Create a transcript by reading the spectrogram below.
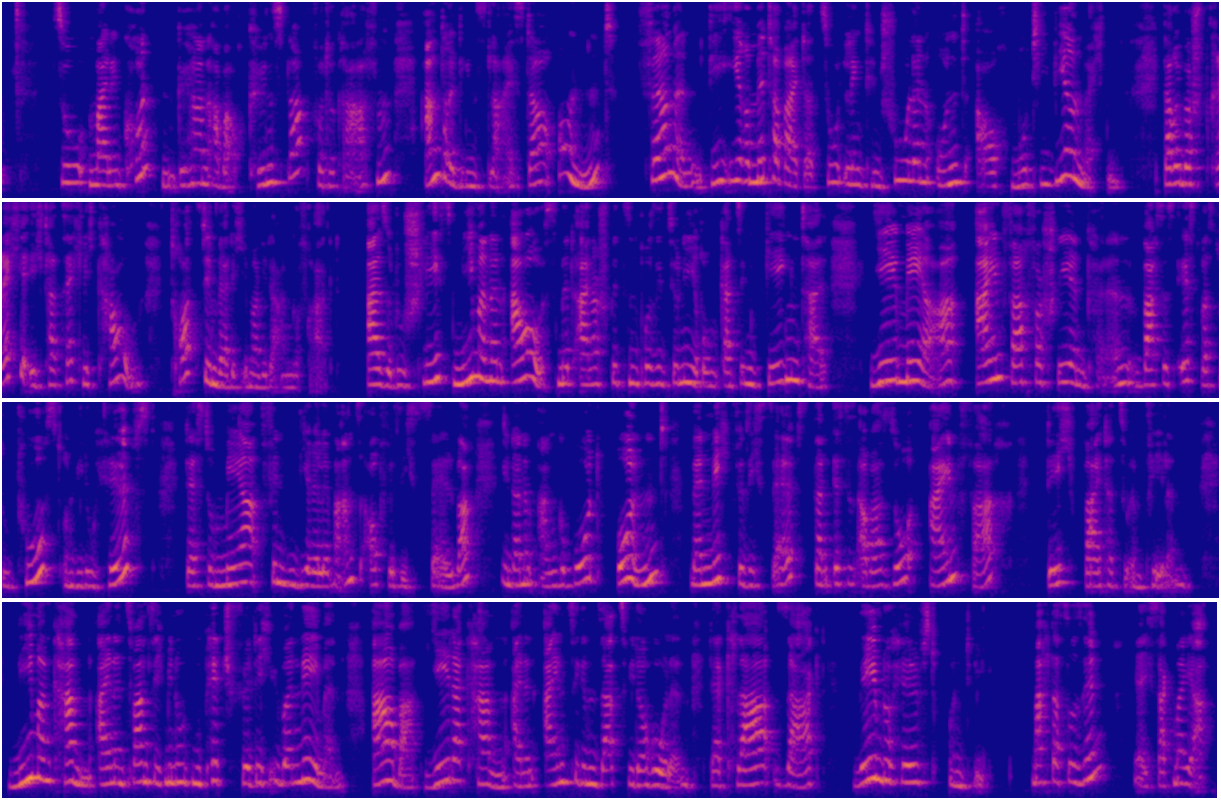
Zu meinen Kunden gehören aber auch Künstler, Fotografen, andere Dienstleister und Firmen, die ihre Mitarbeiter zu LinkedIn schulen und auch motivieren möchten. Darüber spreche ich tatsächlich kaum. Trotzdem werde ich immer wieder angefragt. Also du schließt niemanden aus mit einer Spitzenpositionierung. Ganz im Gegenteil. Je mehr einfach verstehen können, was es ist, was du tust und wie du hilfst, desto mehr finden die Relevanz auch für sich selber in deinem Angebot. Und wenn nicht für sich selbst, dann ist es aber so einfach, dich weiter zu empfehlen. Niemand kann einen 20 Minuten Pitch für dich übernehmen, aber jeder kann einen einzigen Satz wiederholen, der klar sagt, wem du hilfst und wie. Macht das so Sinn? Ja, ich sag mal ja.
